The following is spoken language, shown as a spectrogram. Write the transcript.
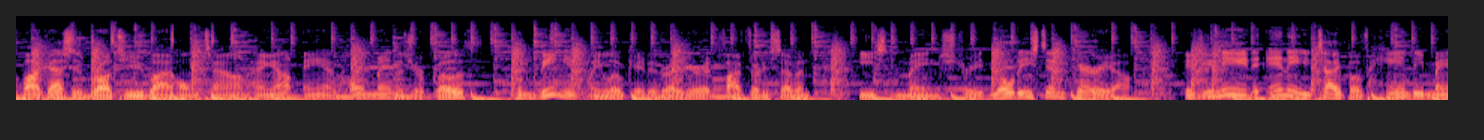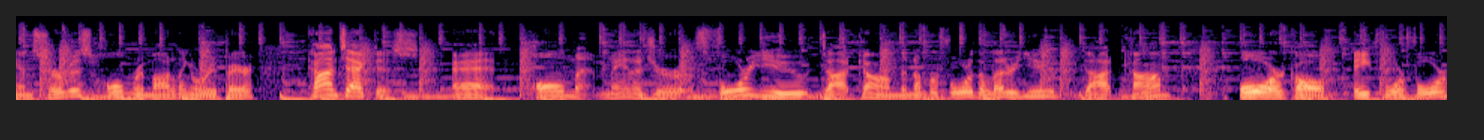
podcast is brought to you by Hometown Hangout and Home Manager, both conveniently located right here at 537 East Main Street, the old East End carryout. If you need any type of handyman service, home remodeling, or repair, contact us at homemanager4u.com, the number four, the letter u.com, or call 844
